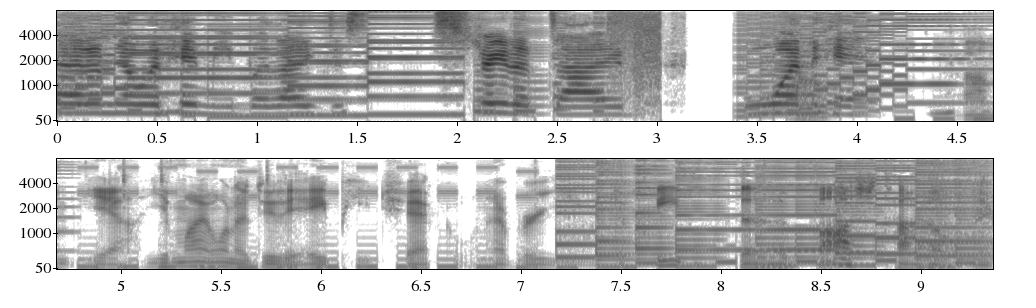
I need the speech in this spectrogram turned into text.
I don't know what hit me, but I just straight up died. One hit. um, yeah, you might want to do the AP check whenever you defeat the boss tile there.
